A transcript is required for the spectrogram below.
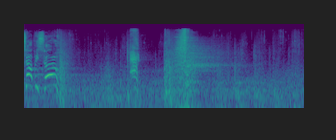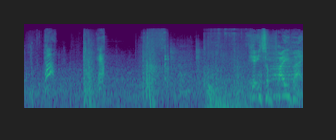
Shall be so. Getting some payback.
